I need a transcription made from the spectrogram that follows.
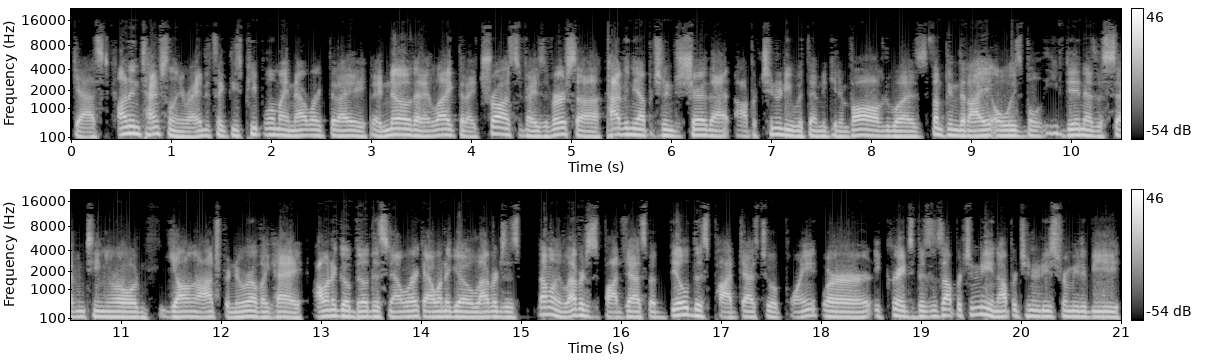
guests unintentionally right? It's like these people in my network that I, that I know that I like that I trust vice versa. Having the opportunity to share that opportunity with them to get involved was something that I always believed in as a 17 year old young entrepreneur of like hey I want to go build this network. I want to go leverage this not only leverage this podcast but build this podcast to a point where it creates business opportunity and opportunities for me to be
